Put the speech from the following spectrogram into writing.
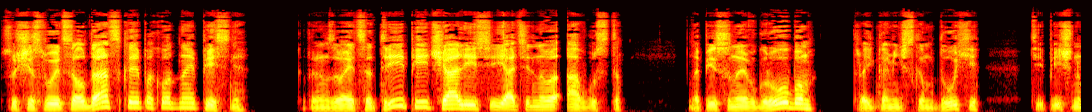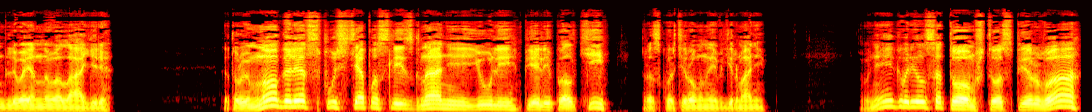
Существует солдатская походная песня, которая называется «Три печали сиятельного августа», написанная в грубом трагикомическом духе, типичном для военного лагеря, которую много лет спустя после изгнания Юлии пели полки, расквартированные в Германии. В ней говорилось о том, что сперва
